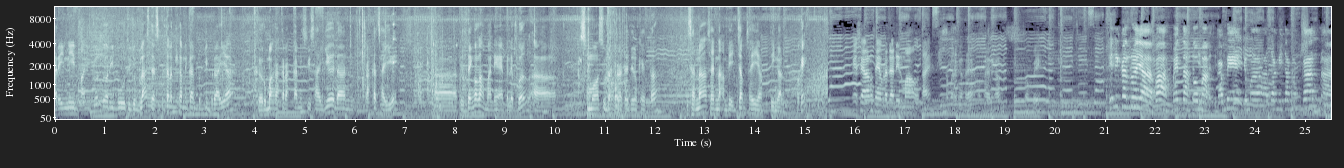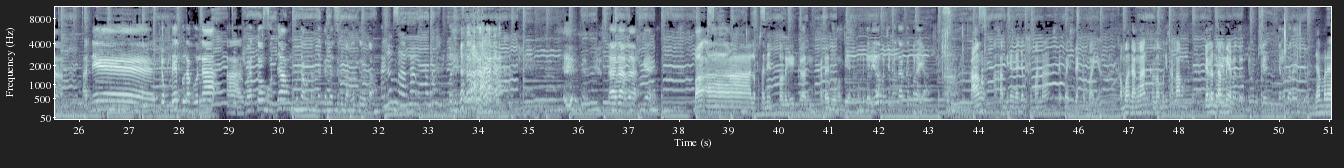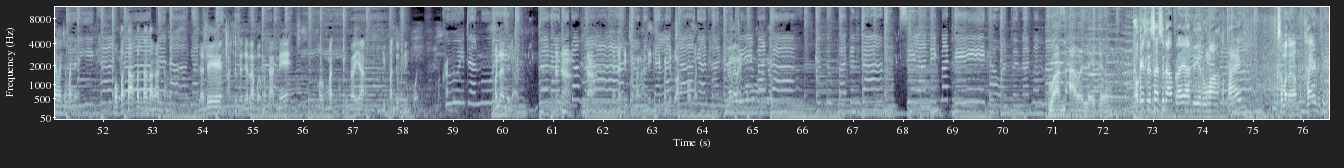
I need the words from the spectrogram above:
Hari ini 4 Jun 2017 dan sebentar lagi kami akan pergi beraya ke rumah rakan-rakan isteri saya dan rakan saya. Uh, kita tengoklah mana yang available. Uh, semua sudah berada di dalam kereta. Di sana saya nak ambil jam saya yang tinggal. Okey? Okey, sekarang saya berada di rumah Otai bersama dengan saya, Otai dengan Sofi. Ini kan raya, bah, metah toma. Kami cuma asal ngidangkan. Nah, ini coklat gula-gula. Ah, lepas tu udang, udang, udang, udang, kena udang, kena udang. Alam ba ka? Dah, dah, dah. Okay. Ba, uh, lepas ini tu lagi kan kadang dua ngambil. Betul dia macam mana ke beraya? Kang, kami kan ngajak macam mana step by step kembali. Kamu dengan kalau bagi salam jalan damai. Jangan beraya macam mana? Jangan mereka macam mana? Mau petak pentang tangan kang. Jadi, itu sajalah buat masa ni. Hormat budaya tipan dulu telefon. Makan dulu. Mana ni dah? Benar. Benar. Yang tadi pun mana ni tipan dulu ah hormat. One hour later. Okey, selesai sudah beraya di rumah Otai. Bersama dengan Otai di sini.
